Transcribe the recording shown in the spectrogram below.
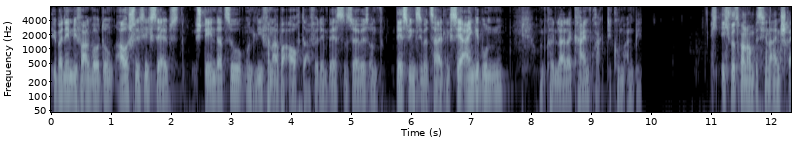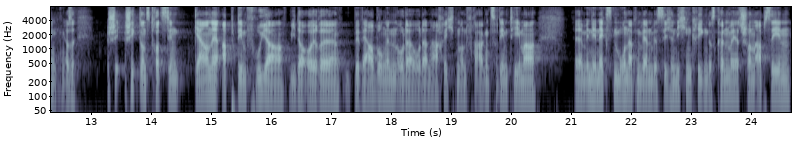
übernehmen die Verantwortung ausschließlich selbst, stehen dazu und liefern aber auch dafür den besten Service. Und deswegen sind wir zeitlich sehr eingebunden und können leider kein Praktikum anbieten. Ich, ich würde es mal noch ein bisschen einschränken. Also schickt uns trotzdem gerne ab dem Frühjahr wieder eure Bewerbungen oder, oder Nachrichten und Fragen zu dem Thema. Ähm, in den nächsten Monaten werden wir es sicher nicht hinkriegen, das können wir jetzt schon absehen.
